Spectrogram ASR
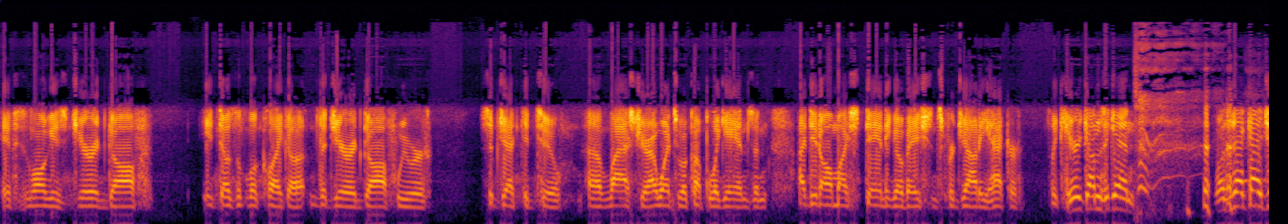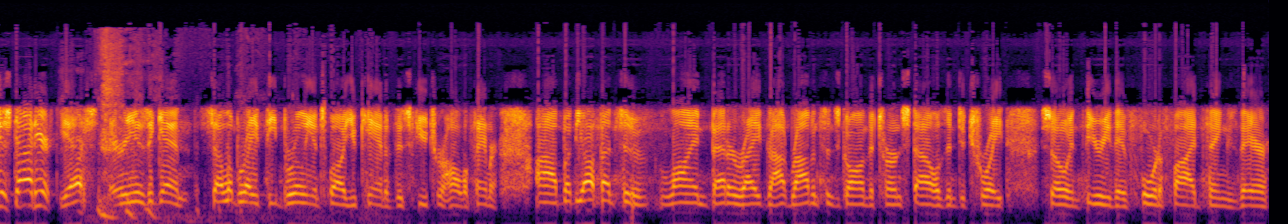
if as long as Jared Goff, it doesn't look like a, the Jared Goff we were subjected to uh, last year. I went to a couple of games and I did all my standing ovations for Johnny Hekker. It's like here he comes again. Wasn't that guy just out here? Yes, there he is again. Celebrate the brilliance while you can of this future Hall of Famer. Uh, but the offensive line better, right? Robinson's gone. The turnstile is in Detroit. So in theory, they've fortified things there,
